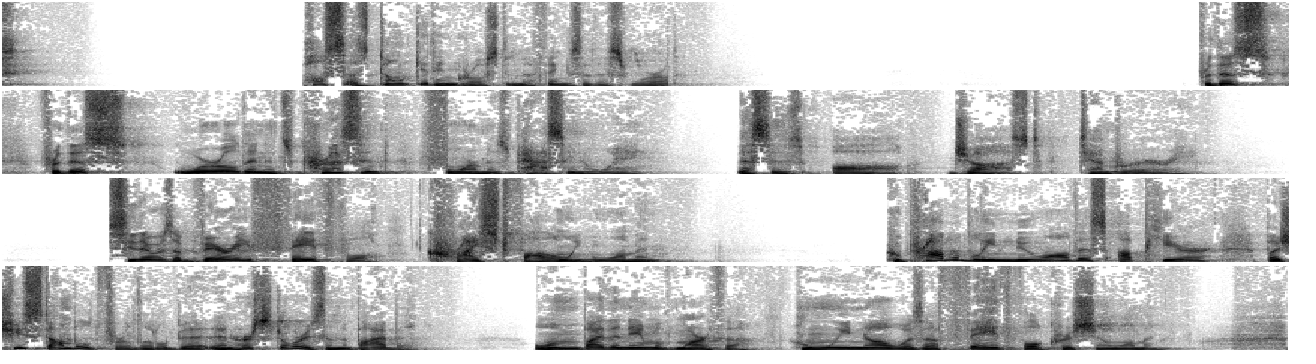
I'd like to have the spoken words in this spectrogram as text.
Paul says, don't get engrossed in the things of this world. For this, for this world in its present form is passing away. This is all just temporary. See, there was a very faithful, Christ following woman who probably knew all this up here, but she stumbled for a little bit, and her story's in the Bible. A woman by the name of Martha whom we know was a faithful Christian woman.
